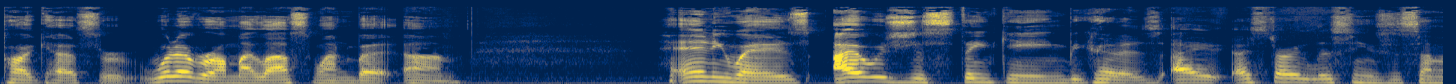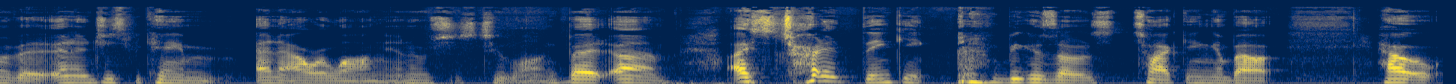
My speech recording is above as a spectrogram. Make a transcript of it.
podcasts or whatever on my last one, but, um, anyways i was just thinking because i i started listening to some of it and it just became an hour long and it was just too long. But um i started thinking because i was talking about how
